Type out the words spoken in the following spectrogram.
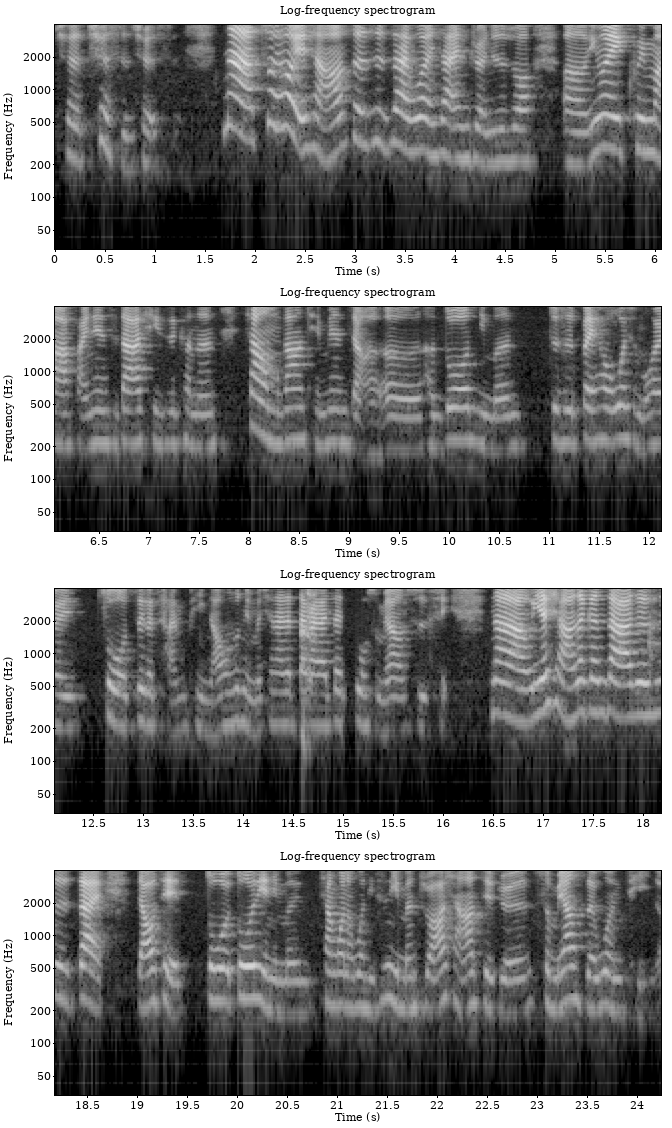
确确实确实。那最后也想要这次再问一下 Andrew，就是说，呃，因为 q u e m a Finance 大家其实可能像我们刚刚前面讲了，呃，很多你们。就是背后为什么会做这个产品，然后说你们现在大概在做什么样的事情？那也想要再跟大家就是在了解多多一点你们相关的问题，是你们主要想要解决什么样子的问题呢？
